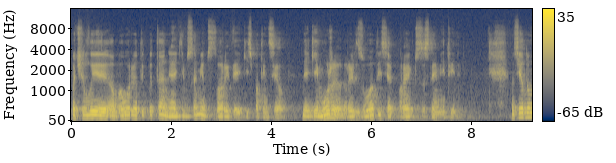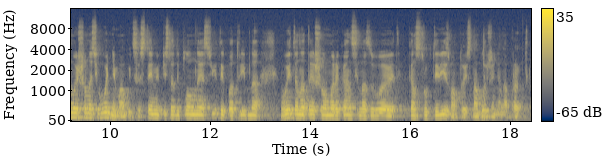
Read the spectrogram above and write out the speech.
почали обговорювати питання, яким самим створити якийсь потенціал, який може реалізуватися як проєкт в системі твінінг. Ось я думаю, що на сьогодні, мабуть, системі післядипломної освіти потрібно вийти на те, що американці називають конструктивізмом, тобто наближення на практику,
